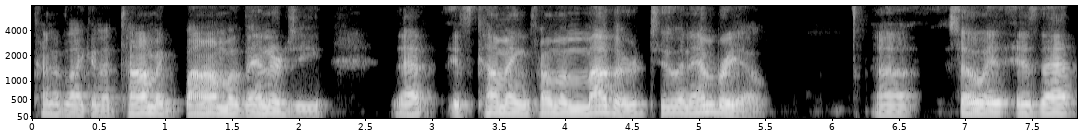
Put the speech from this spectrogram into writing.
kind of like an atomic bomb of energy that is coming from a mother to an embryo. Uh, so is that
